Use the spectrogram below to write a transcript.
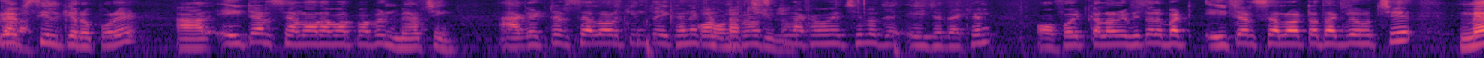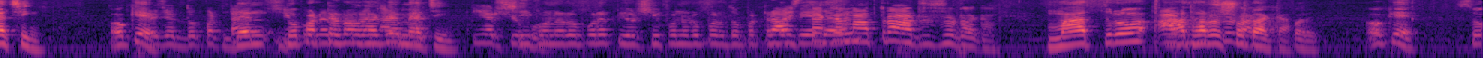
ক্রেপ। সিল্কের উপরে। আর এইটার সালোয়ার আবার পাবেন ম্যাচিং আগেরটার সালোয়ার কিন্তু এখানে কন্ট্রাস্ট রাখা হয়েছিল যে এই যে দেখেন অফ হোয়াইট কালারের ভিতরে বাট এইটার সালোয়ারটা থাকবে হচ্ছে ম্যাচিং ওকে দোপাট্টা, দেন দোপাট্টাটাও থাকবে ম্যাচিং। শিফনের উপরে পিওর শিফনের উপরে প্রাইস পেয়ে যাবেন। মাত্র আঠারোশো টাকা। মাত্র আঠারোশো 1800 টাকা। ওকে সো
